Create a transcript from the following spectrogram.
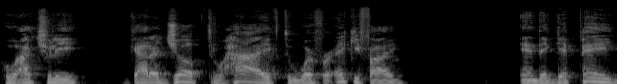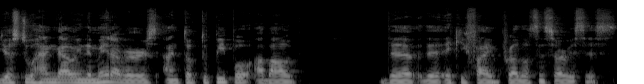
who actually got a job through Hive to work for Equify, and they get paid just to hang out in the metaverse and talk to people about the the Equify products and services.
